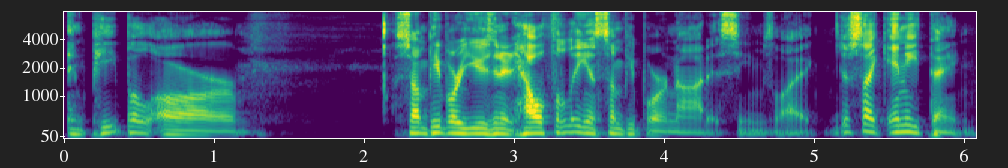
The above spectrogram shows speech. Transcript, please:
and people are. Some people are using it healthily, and some people are not. It seems like just like anything.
